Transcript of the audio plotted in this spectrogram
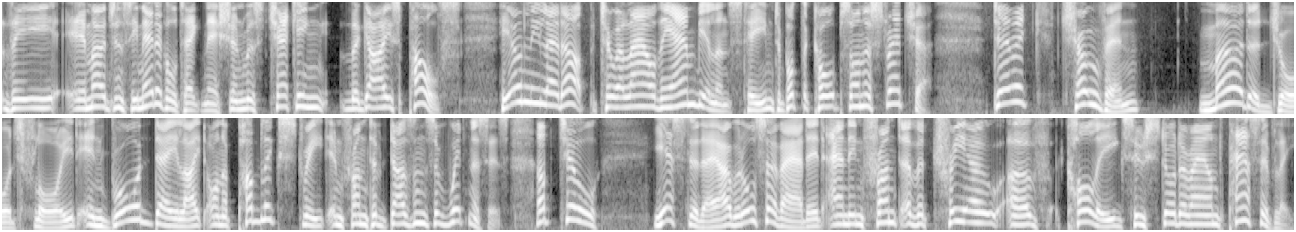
the emergency medical technician was checking the guy's pulse. He only led up to allow the ambulance team to put the corpse on a stretcher. Derek Chauvin murdered George Floyd in broad daylight on a public street in front of dozens of witnesses. Up till Yesterday, I would also have added, and in front of a trio of colleagues who stood around passively.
